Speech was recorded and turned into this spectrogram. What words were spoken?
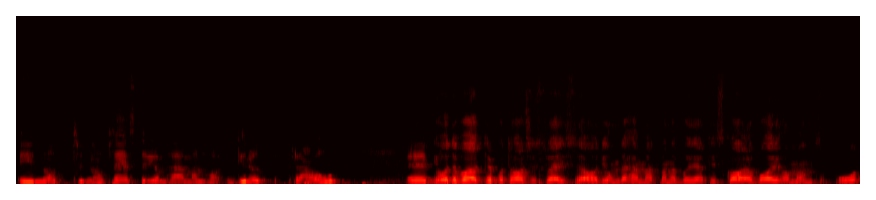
eh, något, något läste vi om här, man har gruppprao. Eh, Ja, det var ett reportage i Sveriges Radio om det här med att man har börjat i Skaraborg har man så få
